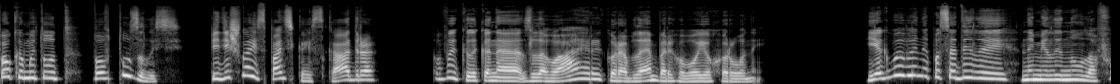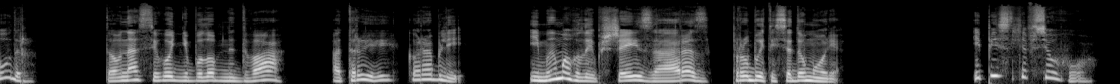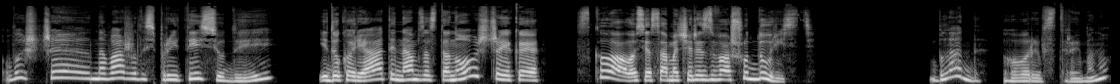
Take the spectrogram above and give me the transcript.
Поки ми тут вовтузились, підійшла іспанська ескадра, викликана з Лагуайри кораблем берегової охорони. Якби ви не посадили на мілину лафудр, то в нас сьогодні було б не два, а три кораблі, і ми могли б ще й зараз пробитися до моря. І після всього ви ще наважились прийти сюди і докоряти нам за становище, яке склалося саме через вашу дурість. Блад говорив стримано,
